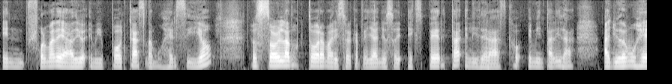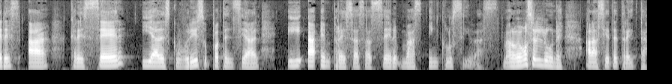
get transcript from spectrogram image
en forma de audio en mi podcast La Mujer Sí Yo. Yo soy la doctora Marisol Capellán, yo soy experta en liderazgo y mentalidad. Ayuda a mujeres a crecer y a descubrir su potencial y a empresas a ser más inclusivas. Nos vemos el lunes a las 7.30.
